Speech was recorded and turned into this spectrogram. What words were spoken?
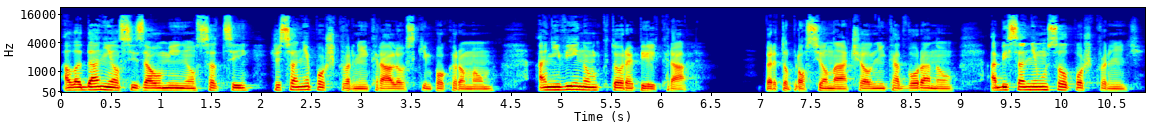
Ale Daniel si zaumienil v srdci, že sa nepoškvrní kráľovským pokromom, ani vínom, ktoré pil kráľ. Preto prosil náčelníka dvoranov, aby sa nemusel poškvrniť,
